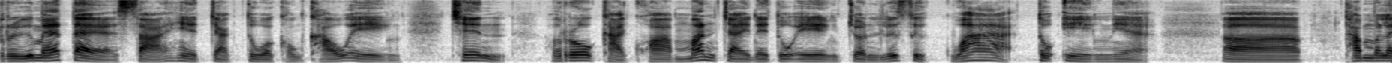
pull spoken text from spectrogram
หรือแม้แต่สาเหตุจากตัวของเขาเอง เช่น โรคขาดความมั่นใจในตัวเอง จนรู้สึกว่าตัวเองเนี่ยทำอะไร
